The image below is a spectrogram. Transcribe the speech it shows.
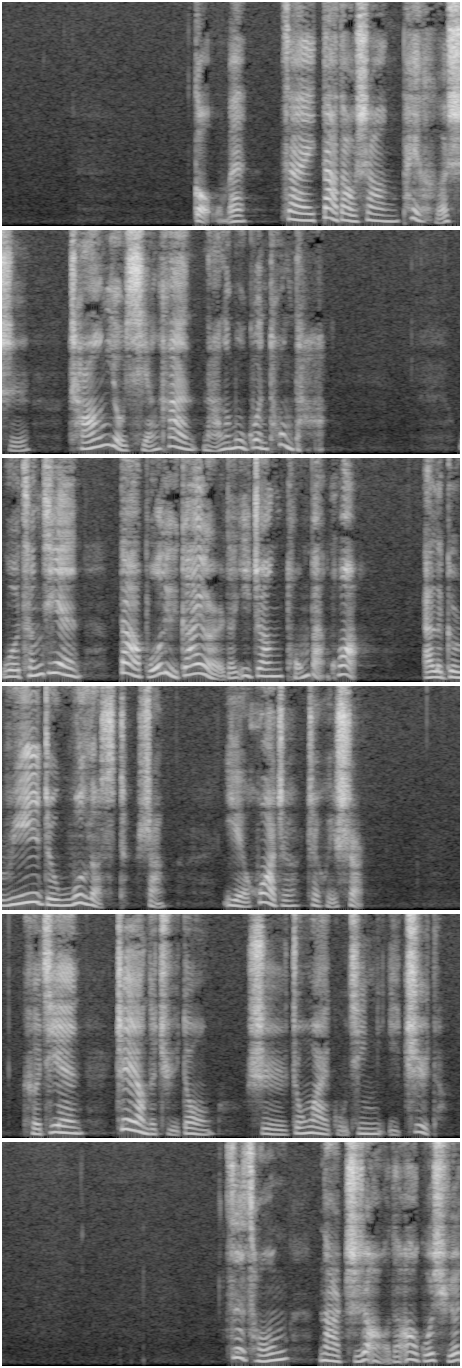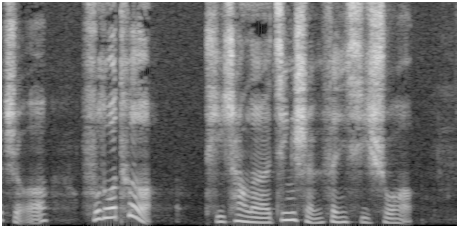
狗们在大道上配合时，常有闲汉拿了木棍痛打。我曾见。大伯吕盖尔的一张铜版画《Allegorie de Wollust》上也画着这回事儿，可见这样的举动是中外古今一致的。自从那执拗的奥国学者弗罗特提倡了精神分析说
